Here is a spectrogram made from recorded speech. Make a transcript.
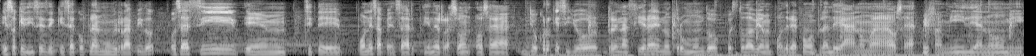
eso que dices de que se acoplan muy rápido. O sea, sí, eh, si te pones a pensar, tienes razón. O sea, yo creo que si yo renaciera en otro mundo, pues todavía me pondría como en plan de, ah, no más, o sea, mi familia, ¿no? Mi,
